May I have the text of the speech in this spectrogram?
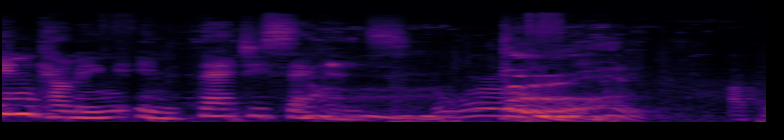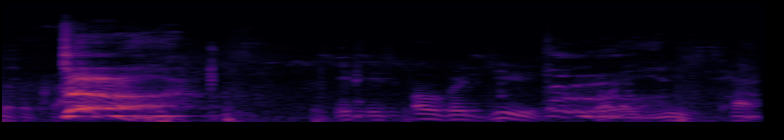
incoming in 30 seconds. It is overdue for a new test.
